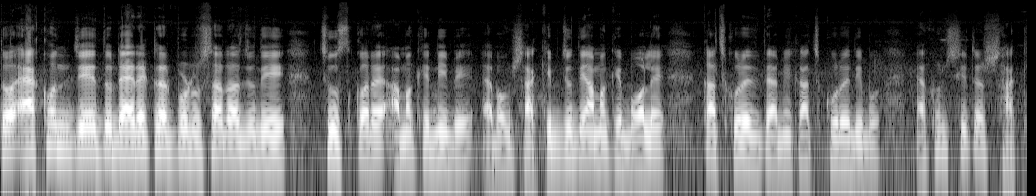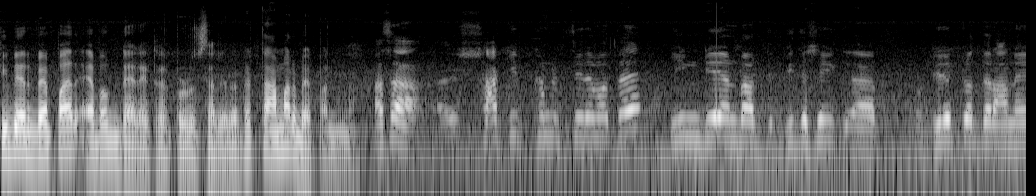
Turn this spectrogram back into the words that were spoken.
তো এখন যেহেতু ডাইরেক্টর প্রডিউসাররা যদি চুজ করে, আমাকে নিবে এবং সাকিব যদি আমাকে বলে, কাজ করে দিতে, আমি কাজ করে দিব। এখন সেটা সাকিবের ব্যাপার এবং ডাইরেক্টর প্রডিউসারের ব্যাপার। তা আমার ব্যাপার না। আচ্ছা সাকিব খানের সিনেমাতে ইন্ডিয়ান বা বিদেশি ডিরেক্টরদের আনে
